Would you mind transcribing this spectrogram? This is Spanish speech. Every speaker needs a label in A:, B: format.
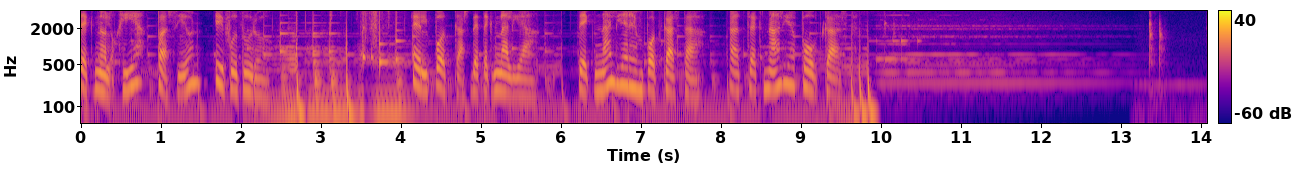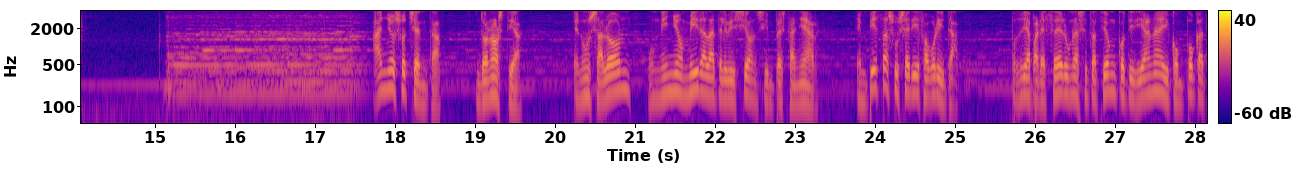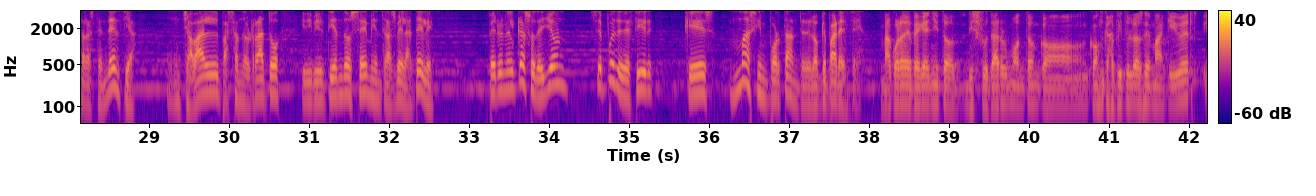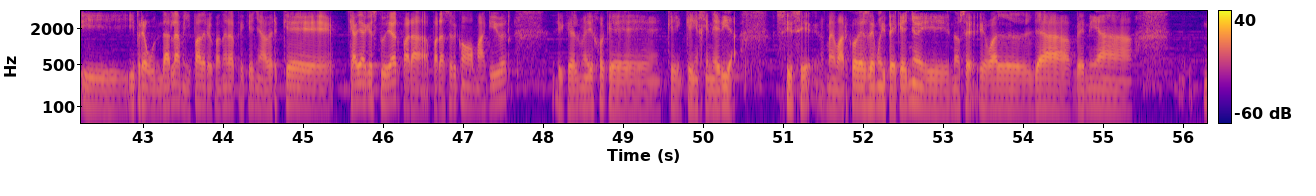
A: Tecnología, pasión y futuro. El podcast de Tecnalia. Tecnalia en podcasta. A Tecnalia Podcast.
B: Años 80. Donostia. En un salón, un niño mira la televisión sin pestañear. Empieza su serie favorita. Podría parecer una situación cotidiana y con poca trascendencia. Un chaval pasando el rato y divirtiéndose mientras ve la tele. Pero en el caso de John, se puede decir que es más importante de lo que parece.
C: Me acuerdo de pequeñito disfrutar un montón con, capítulos de MacGyver y, preguntarle a mi padre cuando era pequeño a ver qué, había que estudiar para, ser como MacGyver y que él me dijo que, que, ingeniería. Sí, sí, me marcó desde muy pequeño y no sé, igual ya venía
